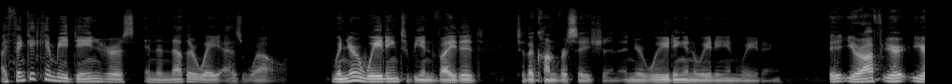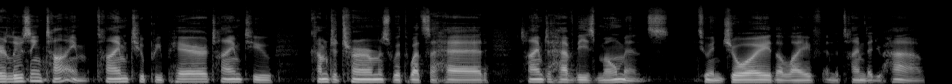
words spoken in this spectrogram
I think it can be dangerous in another way as well when you're waiting to be invited to the conversation and you're waiting and waiting and waiting it, you're off you're you're losing time time to prepare time to come to terms with what's ahead time to have these moments to enjoy the life and the time that you have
